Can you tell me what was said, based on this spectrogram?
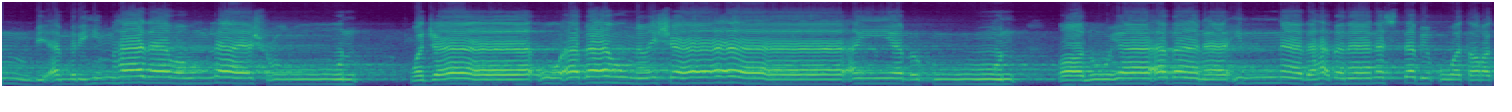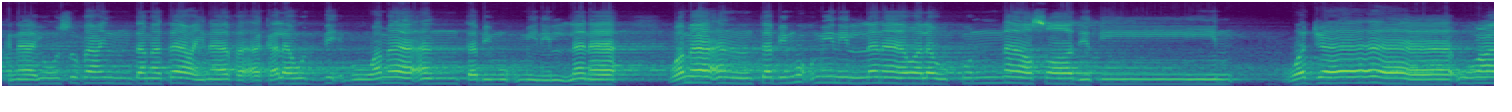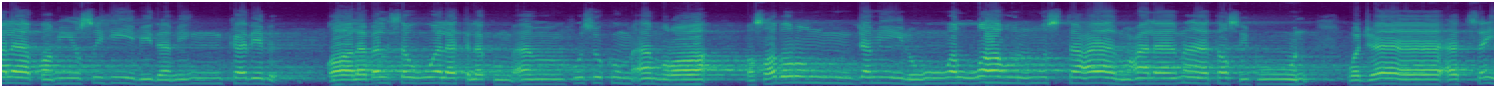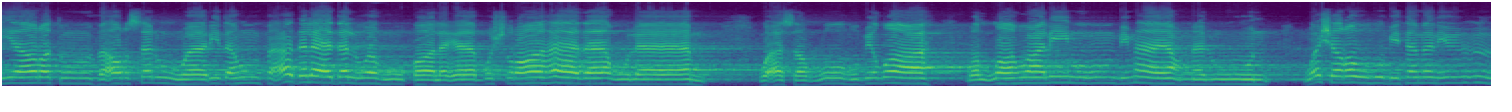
بأمرهم هذا وهم لا يشعرون. وجاءوا أباهم عشاء يبكون. قالوا يا أبانا إنا ذهبنا نستبق وتركنا يوسف عند متاعنا فأكله الذئب. وما أنت بمؤمن لنا وما أنت بمؤمن لنا ولو كنا صادقين. وجاءوا على قميصه بدم كذب قال بل سولت لكم أنفسكم أمرا فصبر جميل والله المستعان على ما تصفون وجاءت سيارة فأرسلوا واردهم فأدلى دلوه قال يا بشرى هذا غلام وأسروه بضاعة والله عليم بما يعملون وشروه بثمن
